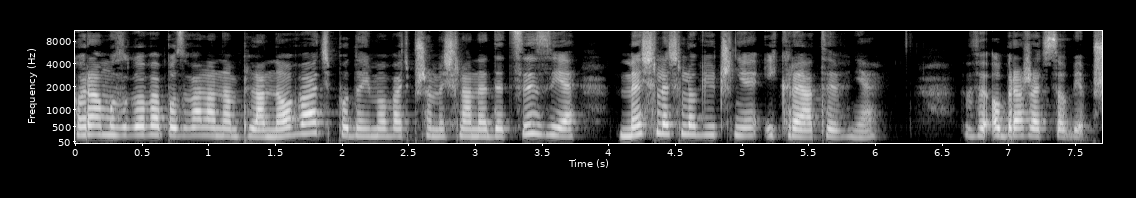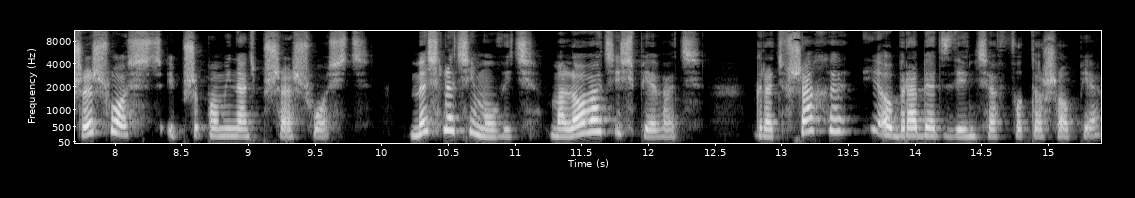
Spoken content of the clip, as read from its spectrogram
Kora mózgowa pozwala nam planować, podejmować przemyślane decyzje, myśleć logicznie i kreatywnie. Wyobrażać sobie przyszłość i przypominać przeszłość. Myśleć i mówić, malować i śpiewać, grać w szachy i obrabiać zdjęcia w Photoshopie.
